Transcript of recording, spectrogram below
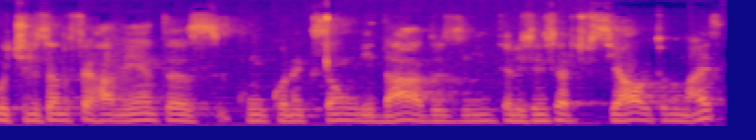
utilizando ferramentas com conexão e dados e inteligência artificial e tudo mais,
